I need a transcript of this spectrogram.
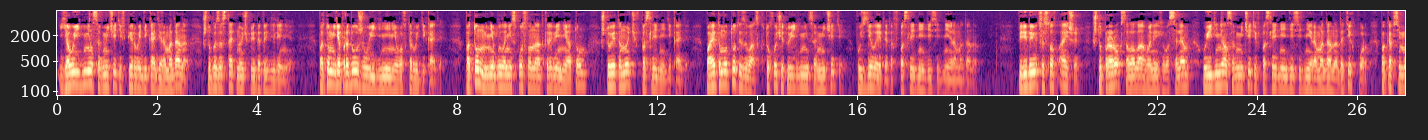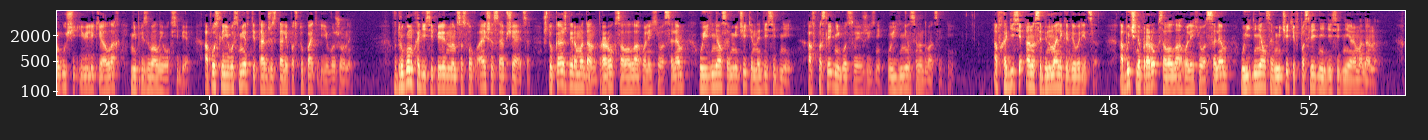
«Я уединился в мечети в первой декаде Рамадана, чтобы застать ночь предопределения. Потом я продолжил уединение во второй декаде. Потом мне было неспослано откровение о том, что это ночь в последней декаде. Поэтому тот из вас, кто хочет уединиться в мечети, пусть делает это в последние 10 дней Рамадана. Передаются слов Айши, что пророк, саллаллаху алейхи вассалям, уединялся в мечети в последние 10 дней Рамадана до тех пор, пока всемогущий и великий Аллах не призывал его к себе. А после его смерти также стали поступать и его жены. В другом хадисе, переданном со слов Айши, сообщается, что каждый Рамадан пророк, саллаллаху алейхи вассалям, уединялся в мечети на 10 дней, а в последний год своей жизни уединился на 20 дней. А в хадисе Анаса бин Малика говорится – Обычно пророк, саллаллаху алейхи вассалям, уединялся в мечети в последние 10 дней Рамадана.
